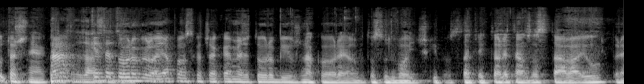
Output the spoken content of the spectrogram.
Skutočne. Ako no, keď sa to urobilo Japonsko, čakajme, že to urobí už na Kóre, lebo to sú dvojičky v podstate, ktoré tam zostávajú pre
